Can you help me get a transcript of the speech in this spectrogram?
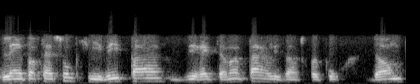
l'importation privée passe directement par les entrepôts. Donc,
